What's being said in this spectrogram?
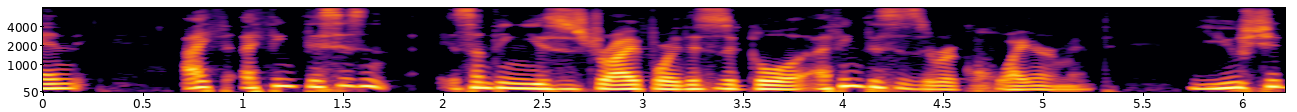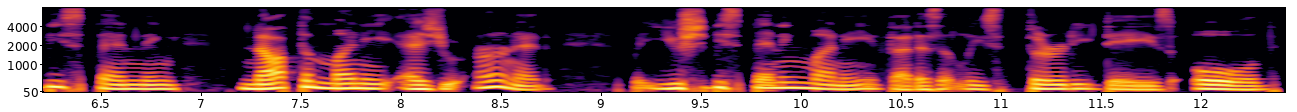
And I th- I think this isn't something you strive for. This is a goal. I think this is a requirement. You should be spending not the money as you earn it, but you should be spending money that is at least 30 days old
